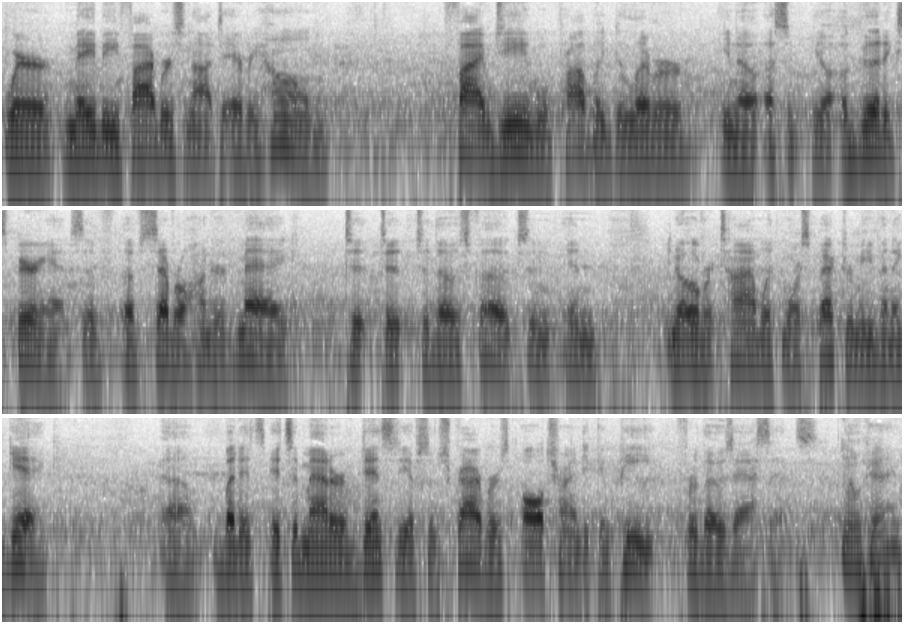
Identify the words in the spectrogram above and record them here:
where maybe fiber's not to every home, 5G will probably deliver you know a, you know, a good experience of, of several hundred meg to, to, to those folks, and, and you know over time with more spectrum, even a gig. Um, but it's it's a matter of density of subscribers all trying to compete for those assets. Okay.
